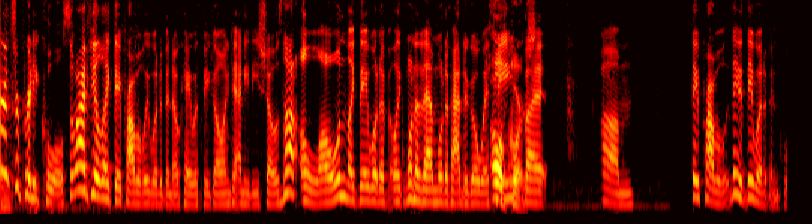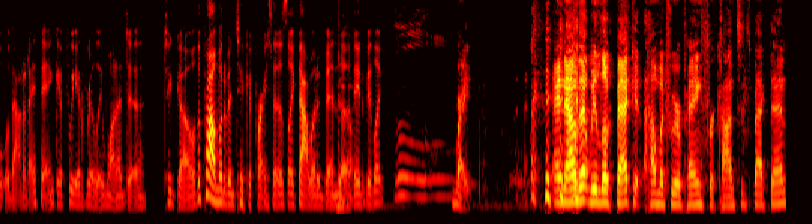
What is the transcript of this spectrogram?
parents are pretty cool, so I feel like they probably would have been okay with me going to any of these shows. Not alone, like they would have, like one of them would have had to go with Oh, of me. course. But, um, they probably they they would have been cool about it. I think if we had really wanted to to go. The problem would have been ticket prices. Like that would have been Yeah. the, they'd be like, "Ugh, Right. And now that we look back at how much we were paying for concerts back then,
